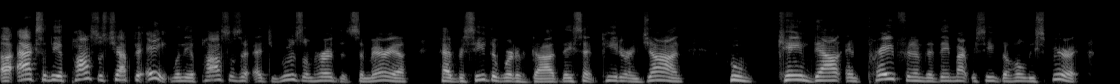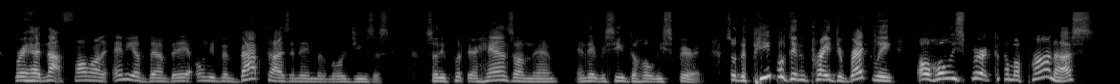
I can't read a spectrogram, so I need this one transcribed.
Uh, Acts of the Apostles, chapter 8. When the apostles at Jerusalem heard that Samaria had received the word of God, they sent Peter and John, who came down and prayed for them that they might receive the Holy Spirit, for it had not fallen on any of them, but they had only been baptized in the name of the Lord Jesus. So they put their hands on them and they received the Holy Spirit. So the people didn't pray directly, Oh, Holy Spirit, come upon us,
